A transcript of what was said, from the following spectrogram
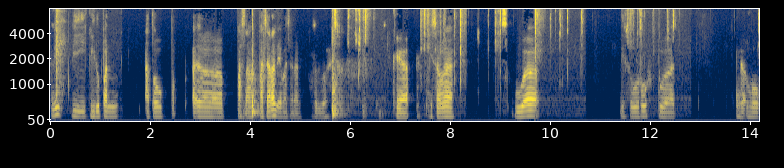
ini di kehidupan atau eh, pasang pacaran ya pacaran maksud gue kayak misalnya gue disuruh buat nggak mau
